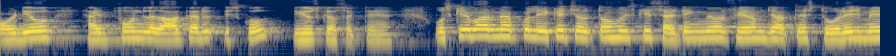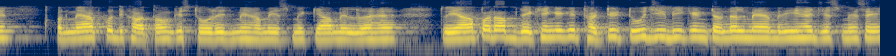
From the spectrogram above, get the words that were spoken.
ऑडियो हेडफोन लगाकर इसको यूज़ कर सकते हैं। उसके बाद मैं आपको लेके चलता हूँ इसकी सेटिंग में और फिर हम जाते हैं स्टोरेज में और मैं आपको दिखाता हूँ कि स्टोरेज में हमें इसमें क्या मिल रहा है। तो यहाँ पर आप देखेंगे कि थर्टी टू जी बी की इंटरनल मेमोरी है, जिसमें से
